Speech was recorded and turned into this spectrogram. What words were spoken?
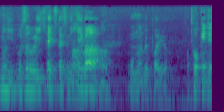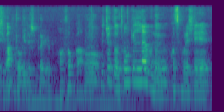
見に俺それ俺行きたいって言ったやつに行けば女の子いっぱいいるよ刀剣女子が？刀剣女子いっぱいいるよ。あそっか。うん。でちょっと刀剣ラブのコスプレして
